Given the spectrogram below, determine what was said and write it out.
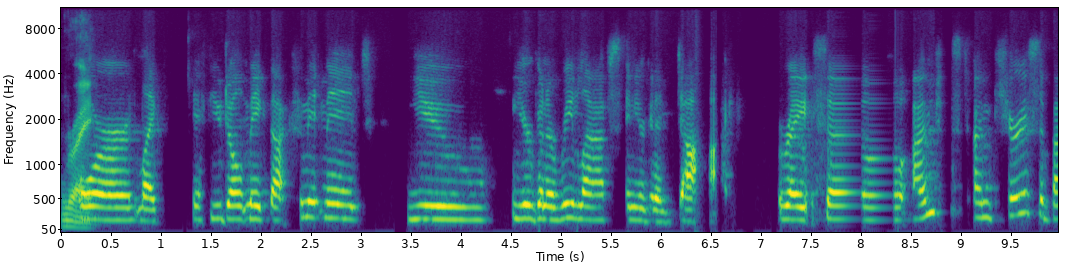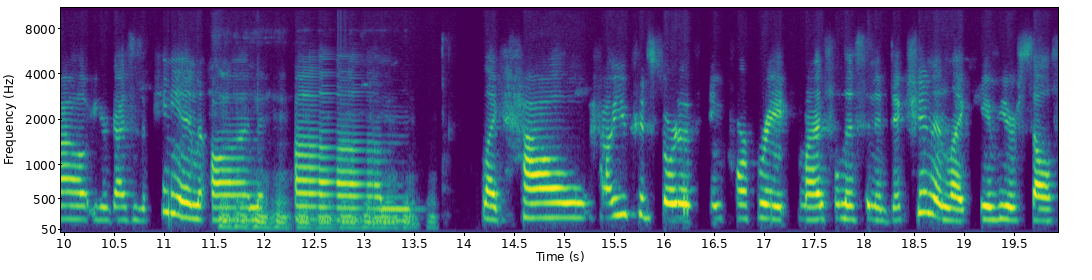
Right. or like if you don't make that commitment you you're going to relapse and you're going to die right so i'm just i'm curious about your guys' opinion on um, like how how you could sort of incorporate mindfulness and addiction and like give yourself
